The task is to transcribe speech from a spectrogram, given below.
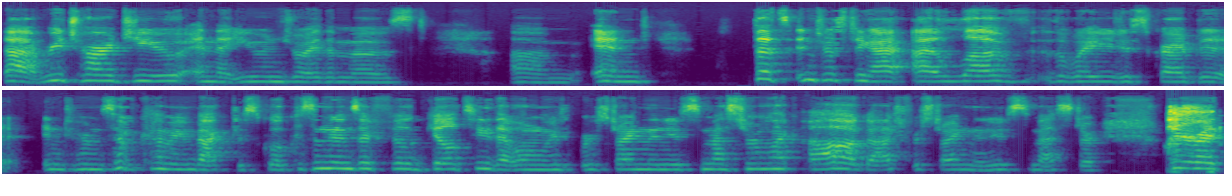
that recharge you and that you enjoy the most. Um, and that's interesting. I, I love the way you described it in terms of coming back to school because sometimes I feel guilty that when we, are starting the new semester, I'm like, oh gosh, we're starting the new semester. You're right,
